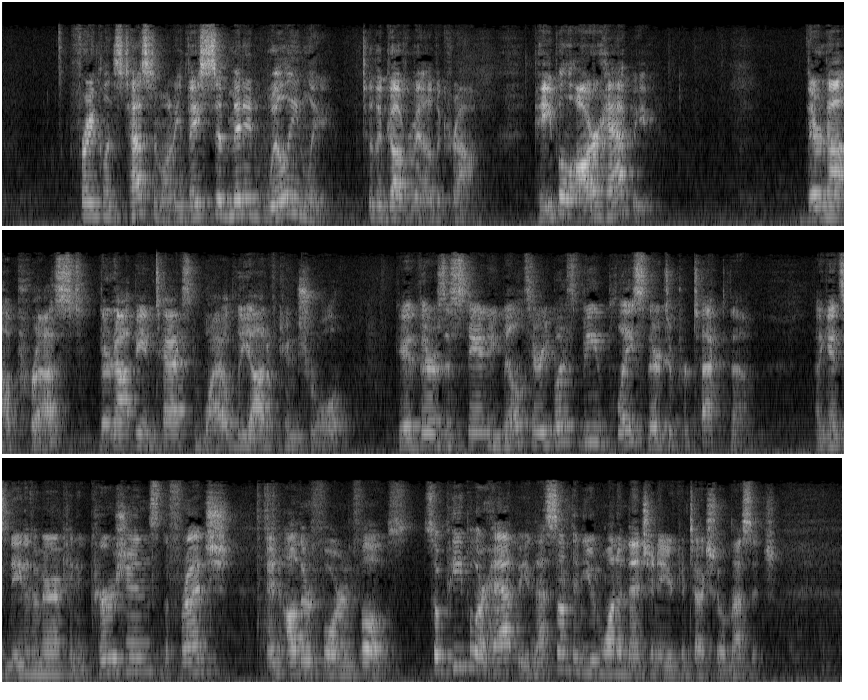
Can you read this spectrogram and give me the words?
Franklin's testimony, they submitted willingly to the government of the crown. People are happy. They're not oppressed. They're not being taxed wildly out of control. Okay, there's a standing military, but it's being placed there to protect them against Native American incursions, the French, and other foreign foes. So people are happy, and that's something you'd want to mention in your contextual message.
